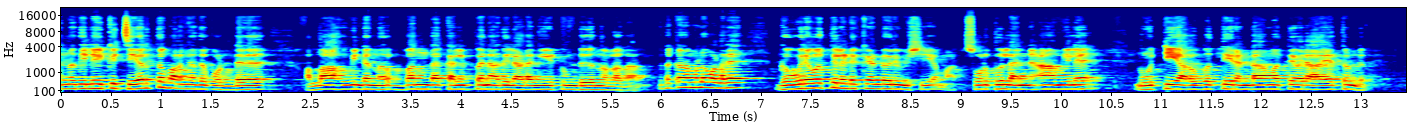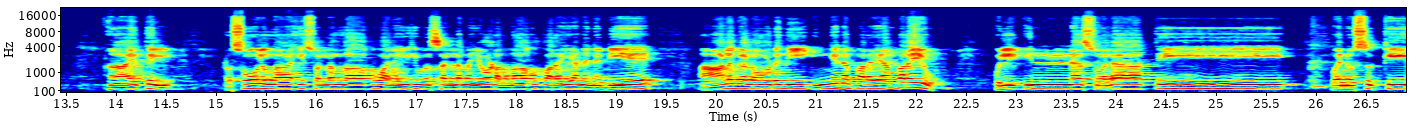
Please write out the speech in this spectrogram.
എന്നതിലേക്ക് ചേർത്ത് പറഞ്ഞത് കൊണ്ട് അള്ളാഹുവിന്റെ നിർബന്ധ കൽപ്പന അതിൽ അടങ്ങിയിട്ടുണ്ട് എന്നുള്ളതാണ്. ഇതൊക്കെ നമ്മൾ വളരെ ഗൗരവത്തിലെടുക്കേണ്ട ഒരു വിഷയമാണ്. സുഹൃത്തുൽ അൻആമിലെ നൂറ്റി അറുപത്തി രണ്ടാമത്തെ ഒരായത്തുണ്ട്. ആ ആയത്തിൽ റസൂലുള്ളാഹി സ്വല്ലല്ലാഹു അലൈഹി വസല്ലമയോട് അള്ളാഹു പറയാണ് നബിയെ ആളുകളോട് നീ ഇങ്ങനെ പറയാൻ പറയൂ. ഇന്ന സ്വലാത്തി വനുസുക്കി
